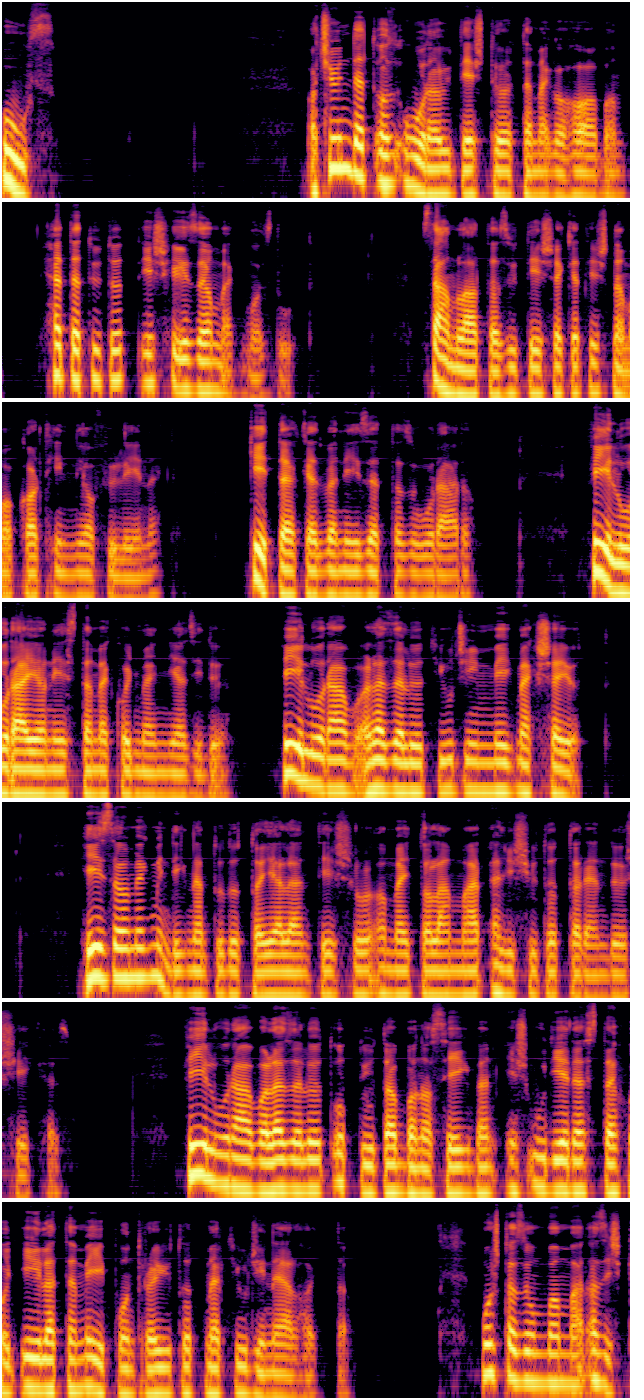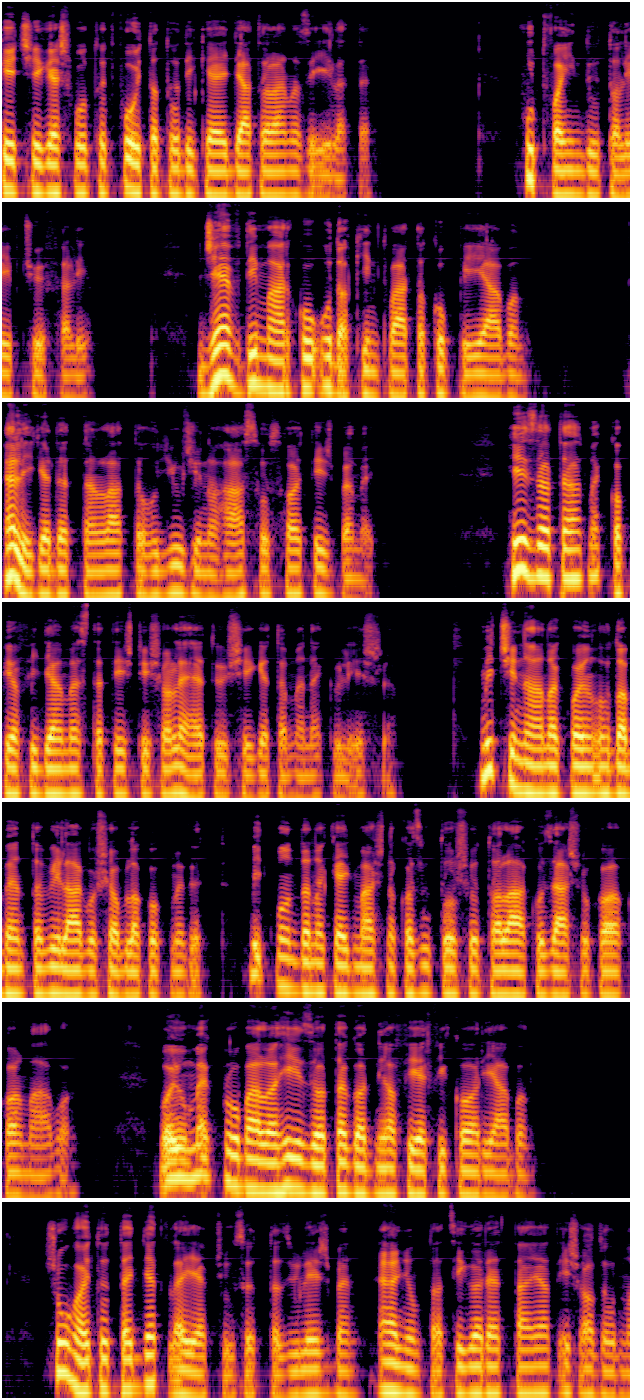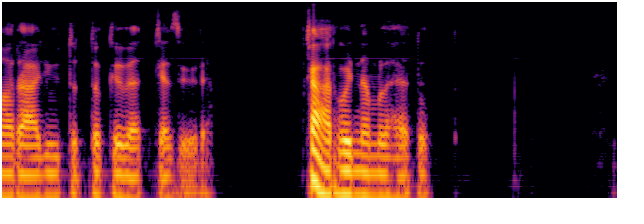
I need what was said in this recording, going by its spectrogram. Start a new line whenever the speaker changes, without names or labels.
Húsz. A csündet az óraütés törte meg a halban. Hetet ütött, és Hézel megmozdult. Számlálta az ütéseket, és nem akart hinni a fülének. Kételkedve nézett az órára. Fél órája nézte meg, hogy mennyi az idő. Fél órával ezelőtt Eugene még meg se jött. Hézel még mindig nem tudott a jelentésről, amely talán már el is jutott a rendőrséghez. Fél órával ezelőtt ott ült abban a székben, és úgy érezte, hogy élete mély pontra jutott, mert Eugene elhagyta. Most azonban már az is kétséges volt, hogy folytatódik-e egyáltalán az élete. Futva indult a lépcső felé. Jeff DiMarco odakint várt a kopéjában. Elégedetten látta, hogy Eugene a házhoz hajt és bemegy. Hézel tehát megkapja a figyelmeztetést és a lehetőséget a menekülésre. Mit csinálnak vajon odabent a világos ablakok mögött? Mit mondanak egymásnak az utolsó találkozások alkalmával? Vajon megpróbál a Hézel tagadni a férfi karjában? Sóhajtott egyet, lejjebb csúszott az ülésben, elnyomta a cigarettáját, és azonnal rágyújtott a következőre. Kár, hogy nem lehet ott.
